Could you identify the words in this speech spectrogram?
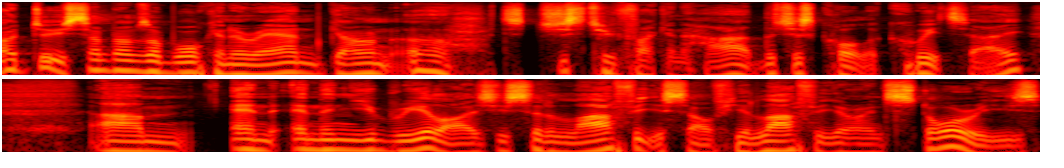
I do. Sometimes I'm walking around going, oh, it's just too fucking hard. Let's just call it quits, eh? Um, and and then you realize you sort of laugh at yourself. You laugh at your own stories,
